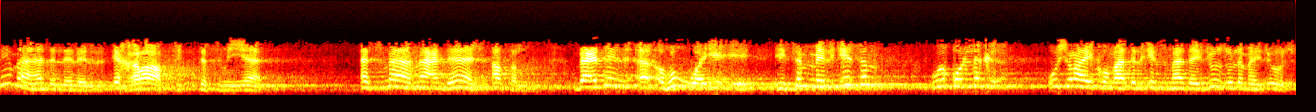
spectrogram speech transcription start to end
لما هذا الإغراب في التسميات؟ أسماء ما عندهاش أصل. بعدين آه، هو يسمي الاسم ويقول لك وش رأيكم هذا الاسم؟ هذا يجوز ولا ما يجوز؟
